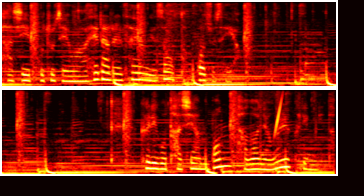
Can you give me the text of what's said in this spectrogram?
다시 보조제와 헤라를 사용해서 덮어주세요. 그리고 다시 한번 반원형을 그립니다.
